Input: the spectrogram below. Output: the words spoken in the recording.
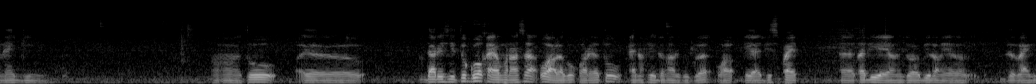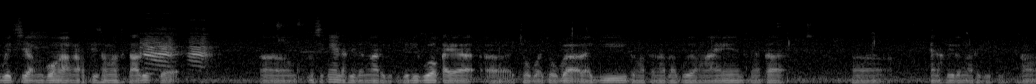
Nagging Heeh, tuh eh, dari situ gue kayak merasa wah lagu Korea tuh enak didengar juga Wal- ya despite eh, tadi ya yang Joel bilang ya the language yang gue nggak ngerti sama sekali kayak eh, musiknya enak didengar gitu jadi gue kayak coba-coba lagi dengar-dengar lagu yang lain ternyata eh, enak didengar gitu nah,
